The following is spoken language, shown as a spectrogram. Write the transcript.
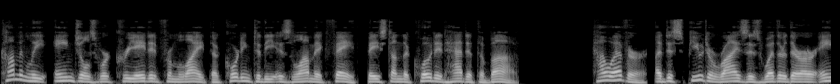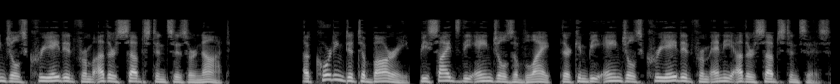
Commonly, angels were created from light according to the Islamic faith, based on the quoted hadith above. However, a dispute arises whether there are angels created from other substances or not. According to Tabari, besides the angels of light, there can be angels created from any other substances.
